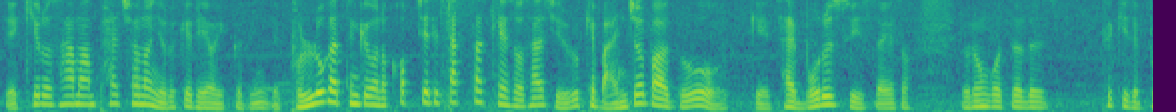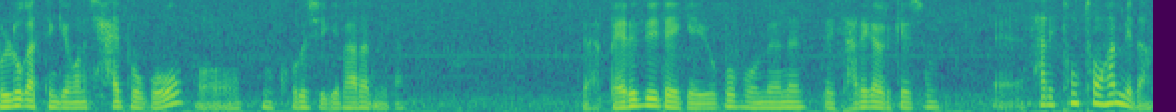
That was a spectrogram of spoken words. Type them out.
이제 키로 48,000원 이렇게 되어 있거든요. 이제 blue 같은 경우는 껍질이 딱딱해서 사실 이렇게 만져봐도 이렇게 잘 모를 수 있어요. 그래서 이런 것들을 특히 이제 blue 같은 경우는 잘 보고 어, 고르시기 바랍니다. 자, 베르디 대게 요거 보면은 네, 다리가 이렇게 좀 예, 살이 통통합니다.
